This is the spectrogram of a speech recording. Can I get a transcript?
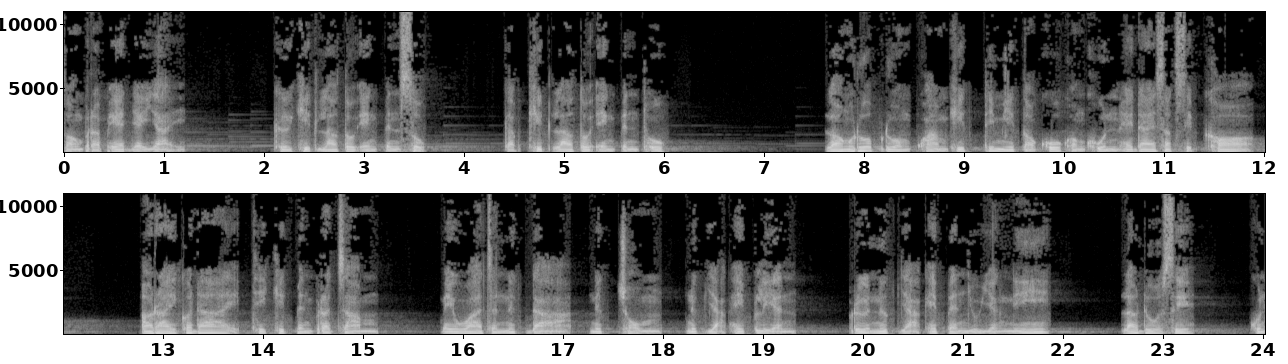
สองประเภทใหญ่ ๆ คือคิดแล้วตัวเองเป็นสุข กับคิดแล้วตัวเองเป็นทุกข์ ลองรวบรวมความคิดที่มีต่อคู่ของคุณให้ได้สักสิบข้อ อะไรก็ได้ที่คิดเป็นประจำ ไม่ว่าจะนึกด่า นึกชม นึกอยากให้เปลี่ยน หรือนึกอยากให้เป็นอยู่อย่างนี้ แล้วดูสิ คุณ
